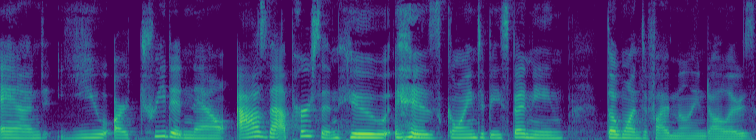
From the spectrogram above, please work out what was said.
And you are treated now as that person who is going to be spending the one to five million dollars,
